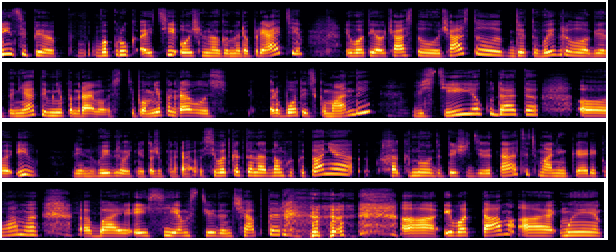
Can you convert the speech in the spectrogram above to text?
Принципе, вокруг IT очень много мероприятий. И вот я участвовала, участвовала, где-то выигрывала, где-то нет, и мне понравилось. Типа, мне понравилось работать с командой, вести ее куда-то, а, и блин, выигрывать мне тоже понравилось. И вот как-то на одном хакатоне, Хакну 2019, маленькая реклама, э, by ACM Student Chapter, а, и вот там а, мы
